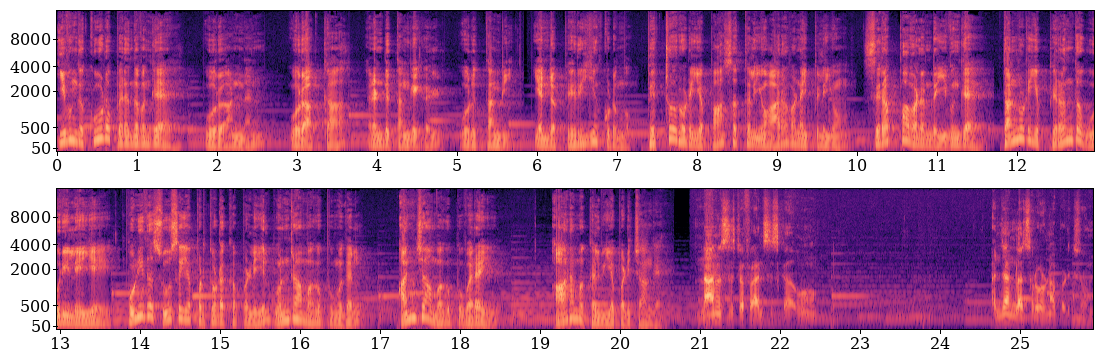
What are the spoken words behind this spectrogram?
இவங்க கூட பிறந்தவங்க ஒரு அண்ணன் ஒரு அக்கா ரெண்டு தங்கைகள் ஒரு தம்பி என்ற பெரிய குடும்பம். பெற்றோருடைய பாசத்திலையும் அரவணைப்பிலையும் சிறப்பா வளர்ந்த இவங்க தன்னுடைய பிறந்த ஊரிலேயே புனித சூசையப்பர் தொடக்கப் பள்ளியில் ஒன்றாம் வகுப்பு முதல் அஞ்சாம் வகுப்பு வரை ஆரம்ப கல்வியை படிச்சாங்க. நானும் சிஸ்டர் ஃப்ரான்சிஸ்காவும் அஞ்சாம் கிளாஸ் வரை ஒன்றா படித்தோம்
